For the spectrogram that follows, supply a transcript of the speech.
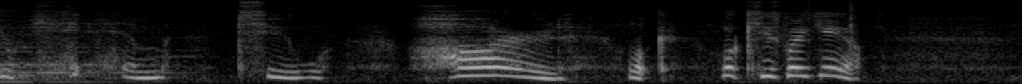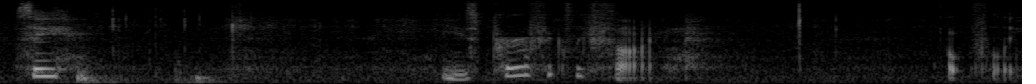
You hit him too hard. Look, look, he's waking up. See? He's perfectly fine. Hopefully.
